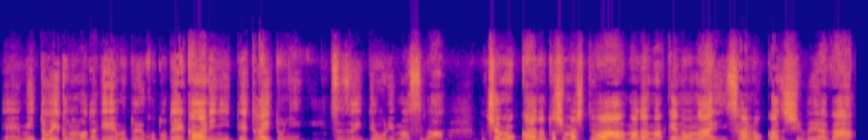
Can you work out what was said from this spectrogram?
えー、ミッドウィークのまたゲームということで、かなり日程タイトに続いておりますが、注目カードとしましては、まだ負けのないサンロッカーズ渋谷が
